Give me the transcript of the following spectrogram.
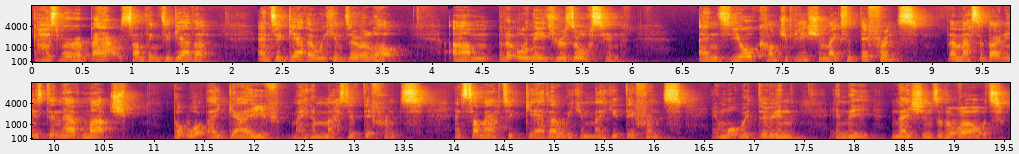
Guys, we're about something together, and together we can do a lot, um, but it all needs resourcing. And your contribution makes a difference. The Macedonians didn't have much, but what they gave made a massive difference. And somehow together we can make a difference in what we're doing in the nations of the world.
